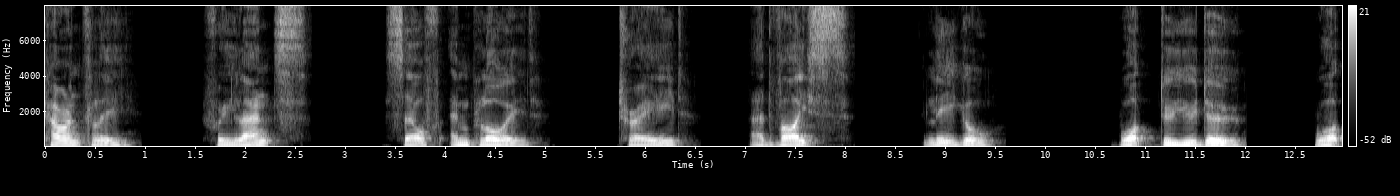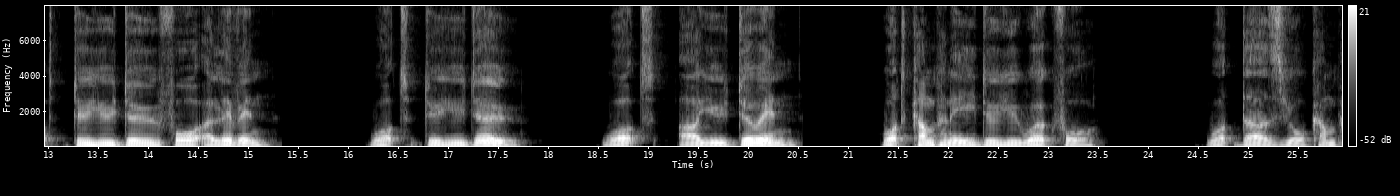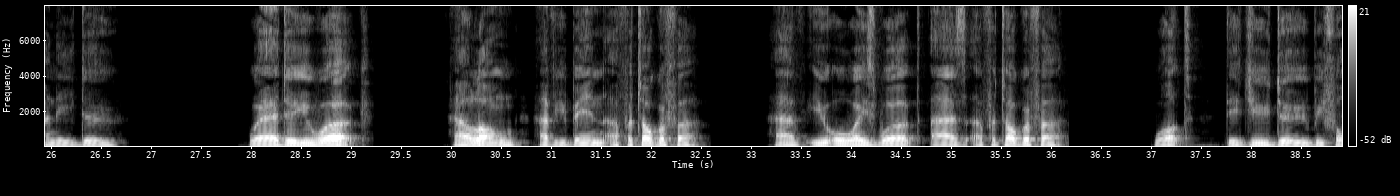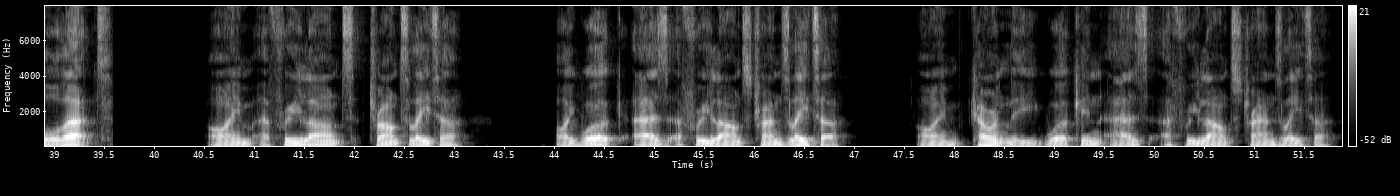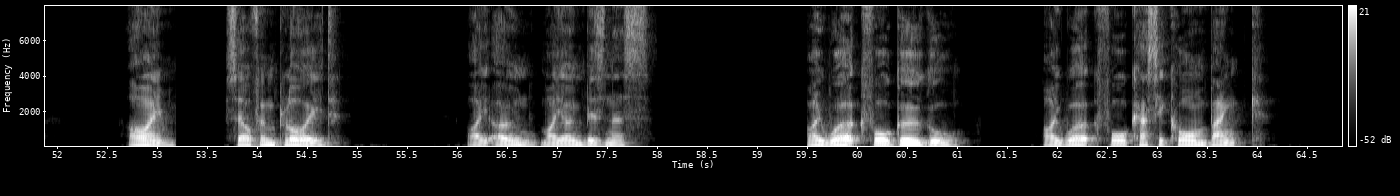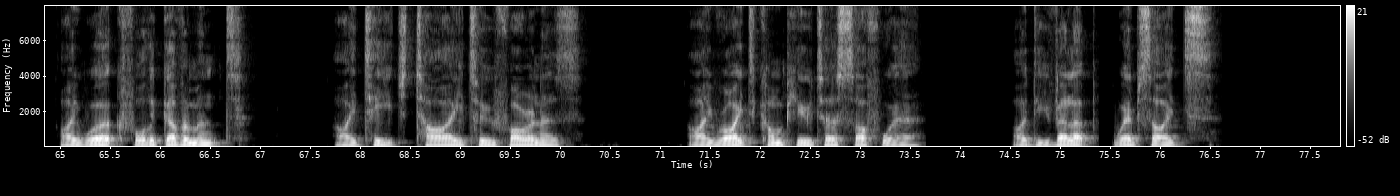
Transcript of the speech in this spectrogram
currently, freelance, self employed, trade, advice, legal. What do you do? What do you do for a living? What do you do? What are you doing? What company do you work for? What does your company do? Where do you work? How long have you been a photographer? Have you always worked as a photographer? What did you do before that? I'm a freelance translator. I work as a freelance translator. I'm currently working as a freelance translator. I'm self employed. I own my own business. I work for Google. I work for Kasikorn Bank. I work for the government. I teach Thai to foreigners. I write computer software. I develop websites.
